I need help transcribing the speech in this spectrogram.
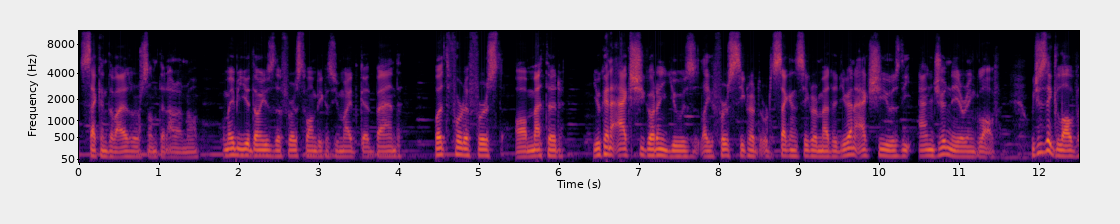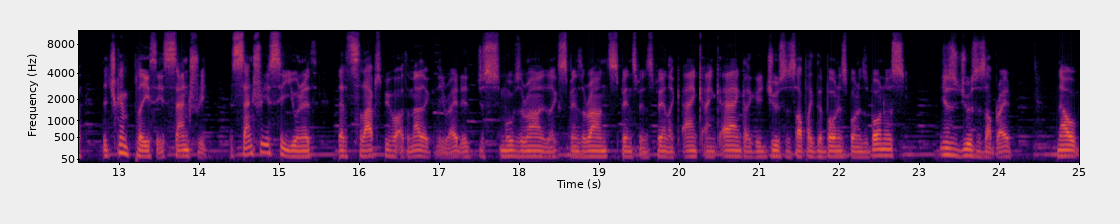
second device or something, I don't know. Maybe you don't use the first one because you might get banned. But for the first uh, method, you can actually go and use like first secret or second secret method, you can actually use the engineering glove, which is a glove that you can place a sentry. A sentry is a unit that slaps people automatically, right? It just moves around, it like spins around, spin, spin, spin, like ank, ank, ank, like it juices up like the bonus, bonus, bonus. It just juices up, right? Now,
